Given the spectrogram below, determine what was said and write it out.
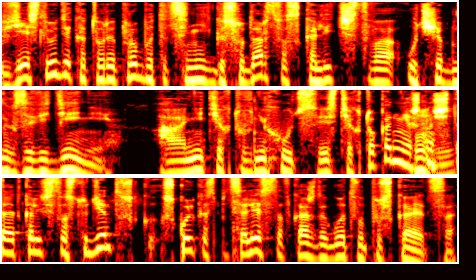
Есть люди, которые пробуют оценить государство с количества учебных заведений а не тех, кто в них учится. Есть те, кто, конечно, угу. считает количество студентов, сколько специалистов каждый год выпускается.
